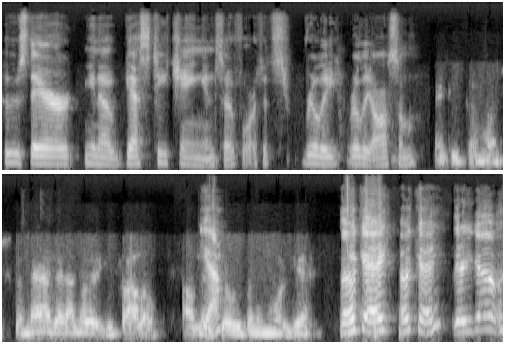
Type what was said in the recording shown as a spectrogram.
who's there, you know, guest teaching and so forth. It's really, really awesome. Thank you so much. So now that I know that you follow, I'll make Yeah. sure we bring in more guests. Okay, okay, there you go.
